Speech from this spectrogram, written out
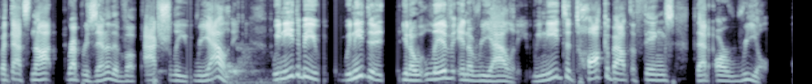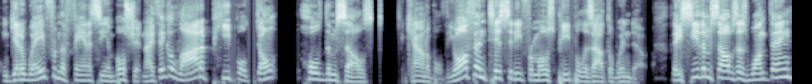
but that's not representative of actually reality. We need to be we need to, you know, live in a reality. We need to talk about the things that are real and get away from the fantasy and bullshit. And I think a lot of people don't hold themselves accountable. The authenticity for most people is out the window. They see themselves as one thing,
